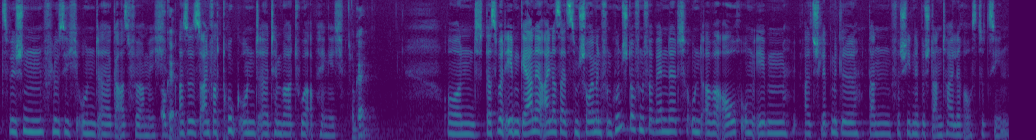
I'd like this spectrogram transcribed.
zwischen flüssig und äh, gasförmig. Okay. Also es ist einfach druck- und äh, temperaturabhängig. Okay. Und das wird eben gerne einerseits zum Schäumen von Kunststoffen verwendet und aber auch, um eben als Schleppmittel dann verschiedene Bestandteile rauszuziehen.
